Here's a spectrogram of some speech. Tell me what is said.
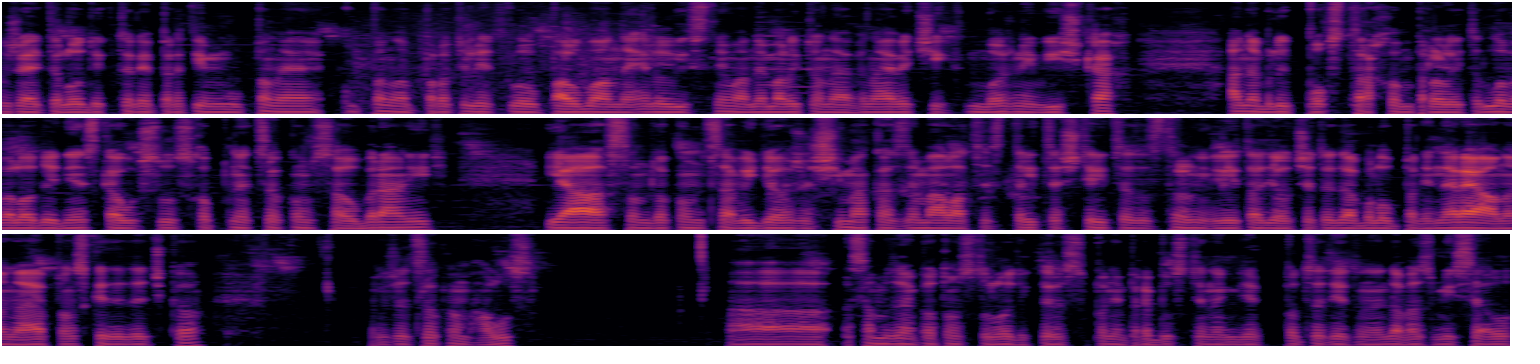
Už aj tie lode, ktoré predtým úplne, úplne protilietadlovú palubu a nehelili s ňou a nemali to na, v najväčších možných výškach a neboli postrachom pre lietadlové lode, dneska už sú schopné celkom sa obrániť. Ja som dokonca videl, že Shimakaze mala cez 30-40 zostrelných lietadiel, čo teda bolo úplne nereálne na japonské DD takže celkom halus. A samozrejme potom sú to lode, ktoré sú plne prebustené, kde v podstate to nedáva zmysel,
